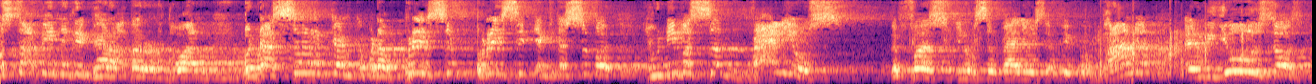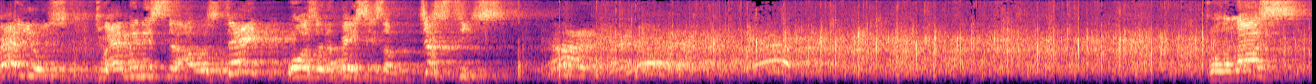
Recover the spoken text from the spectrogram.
mengurus takbir negeri Perak Darul Ridwan berdasarkan kepada prinsip-prinsip yang kita sebut universal values. The first universal values that we propounded and we use those values to administer our state was on the basis of justice. For the last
